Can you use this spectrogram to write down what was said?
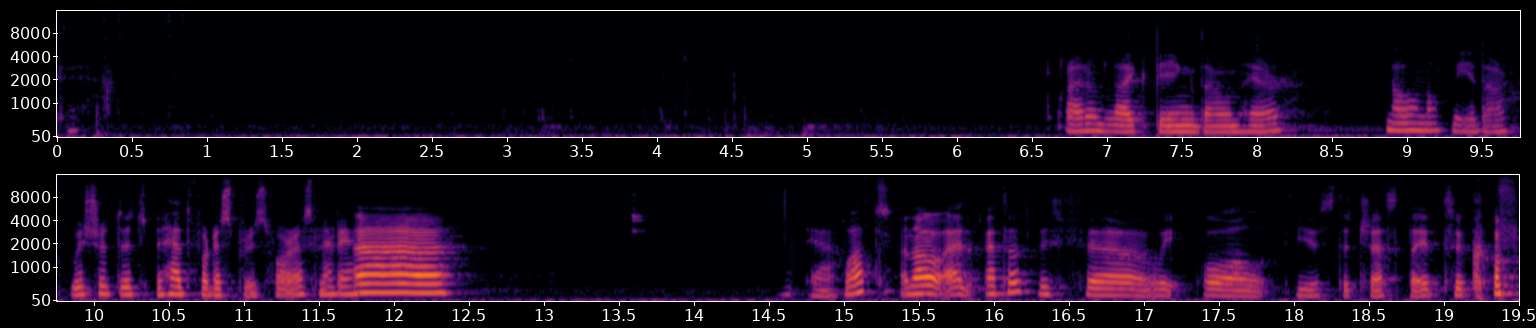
Okay. I don't like being down here. No, not me either. We should head for the spruce forest, maybe. Uh. Yeah. what? No, I, I thought if uh, we all use the chest plate to cover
